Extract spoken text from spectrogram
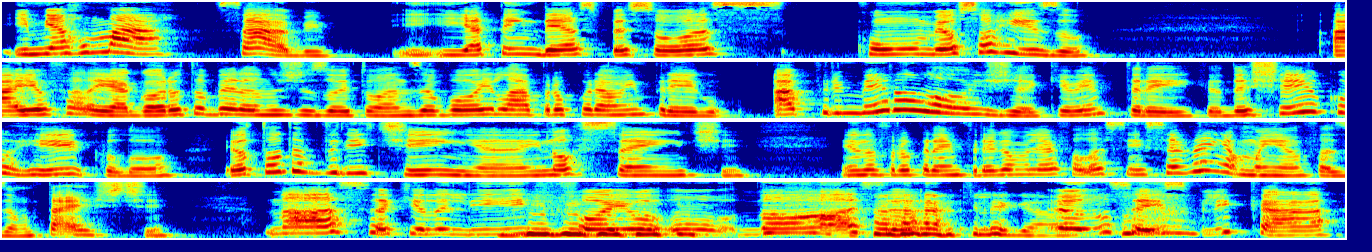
e me arrumar, sabe? E, e atender as pessoas com o meu sorriso. Aí eu falei, agora eu tô beirando os 18 anos, eu vou ir lá procurar um emprego. A primeira loja que eu entrei, que eu deixei o currículo, eu toda bonitinha, inocente, indo procurar emprego, a mulher falou assim: Você vem amanhã fazer um teste? Nossa, aquilo ali foi o. o- nossa, que legal. eu não sei explicar.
